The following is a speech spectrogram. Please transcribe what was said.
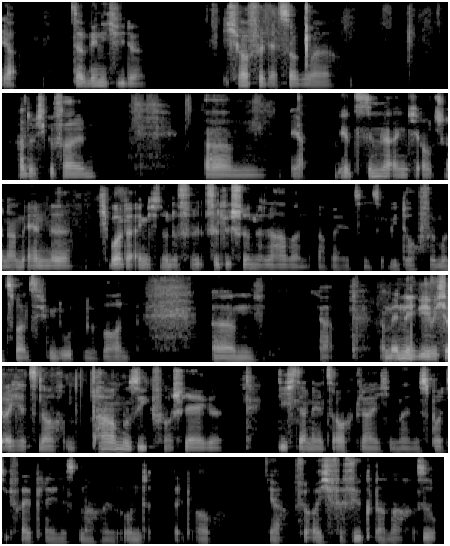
Ja, da bin ich wieder. Ich hoffe, der Song war, hat euch gefallen. Ähm, ja, jetzt sind wir eigentlich auch schon am Ende. Ich wollte eigentlich nur eine Viertelstunde labern, aber jetzt sind es irgendwie doch 25 Minuten geworden. Ähm, ja, am Ende gebe ich euch jetzt noch ein paar Musikvorschläge, die ich dann jetzt auch gleich in meine Spotify-Playlist mache und halt auch ja, für euch verfügbar mache. So.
